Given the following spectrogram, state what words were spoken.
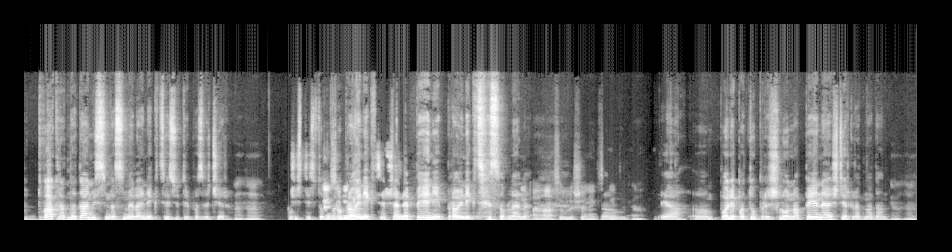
dvakrat na dan mislim, da sem imela injekcije, zjutraj pa zvečer. Uh -huh. Čisto isto. Prvo prav injekcije, še ne peni, prav injekcije so bile. Ne. Aha, so bile še stvari. Um, ja. Ja, um, pol je pa to prešlo na pene, štirikrat na dan. Uh -huh.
